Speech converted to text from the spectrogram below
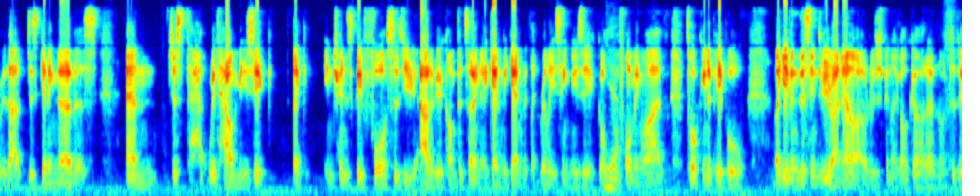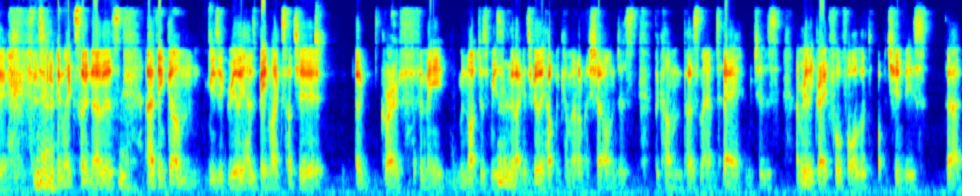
without just getting nervous. And just with how music like intrinsically forces you out of your comfort zone again and again with like releasing music or Yeah. performing live, talking to people. Like even this interview right now, I would have just been like, "Oh God, I don't know what to do." just would have been like so nervous. Yeah. I think um music really has been like such a a growth for me, not just musically. Mm. Like it's really helped me come out of my shell and just become the person I am today. Which is I'm really grateful for all the opportunities that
